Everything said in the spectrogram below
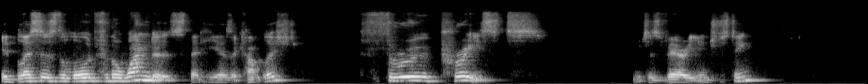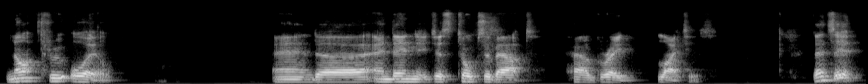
It blesses the Lord for the wonders that he has accomplished through priests, which is very interesting, not through oil. And, uh, and then it just talks about how great light is. That's it.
